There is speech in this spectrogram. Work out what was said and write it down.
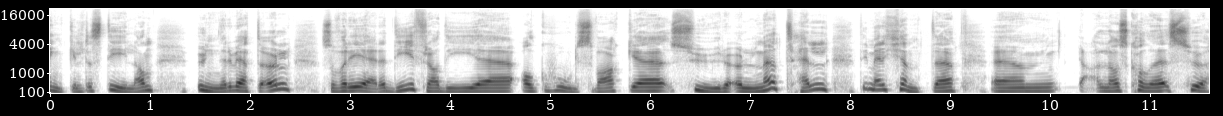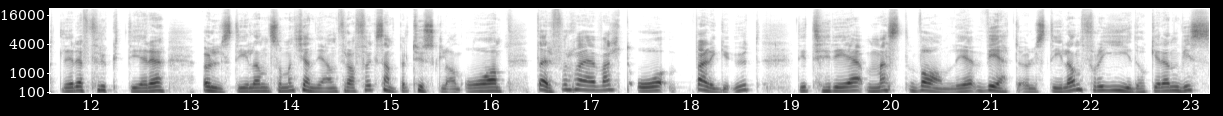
enkelte stilene under hveteøl, så varierer de fra de eh, alkoholsvake sure ølene til de mer kjente, um, ja, la oss kalle det søtligere, fruktigere ølstilene som man kjenner igjen fra f.eks. Tyskland. Og derfor har jeg valgt å velge ut de tre mest vanlige hveteølstilene for å gi dere en viss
